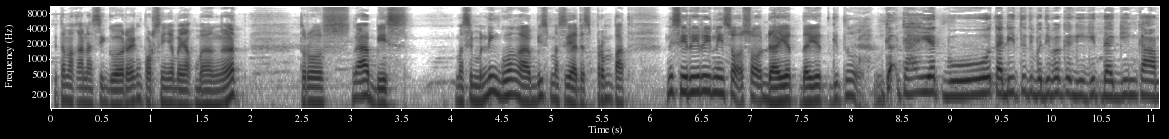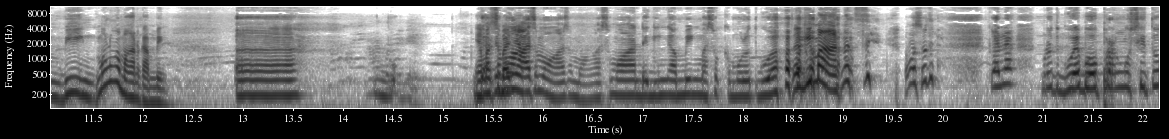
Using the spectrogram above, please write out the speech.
Kita makan nasi goreng porsinya banyak banget. Terus nggak habis. Masih mending gua nggak habis masih ada seperempat. Ini si Riri nih sok-sok diet diet gitu. Gak diet bu. Tadi itu tiba-tiba kegigit daging kambing. Emang lu gak makan kambing? Eh nggak masih semua, banyak. nggak semua nggak semua. Nggak semua daging kambing masuk ke mulut gua. Lah gimana sih? Maksudnya karena menurut gue bau perengus itu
